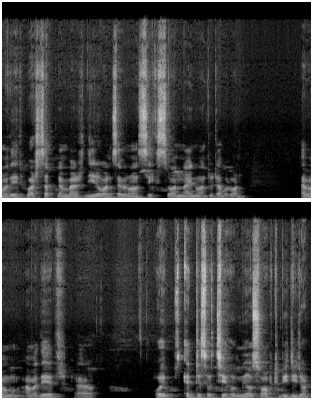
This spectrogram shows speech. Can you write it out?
আমাদের WhatsApp number zero one seven one six one nine one two double one এবং আমাদের ওয়েব অ্যাড্রেস হচ্ছে homeo soft BD dot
